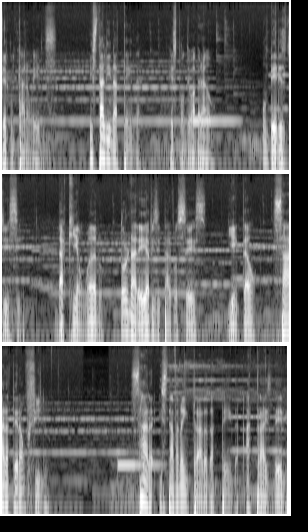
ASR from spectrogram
perguntaram eles. Está ali na tenda, respondeu Abraão. Um deles disse: Daqui a um ano tornarei a visitar vocês, e então Sara terá um filho. Sara estava na entrada da tenda atrás dele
